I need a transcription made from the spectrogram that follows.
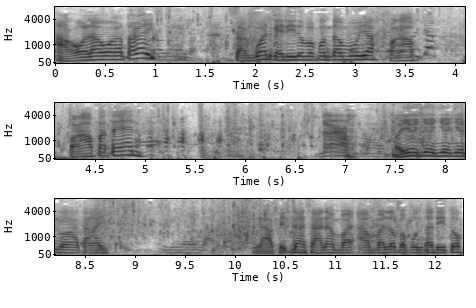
Ako lang mga takay. Sagwan. Kaya dito papunta ang buya. Pangap pangapat na yan. Ah. O yun, yun, yun, yun mga tangay. Lapit na. Sana ang, ba- ang balo papunta dito.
